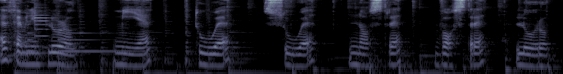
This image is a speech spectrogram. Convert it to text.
And feminine plural. Mie, tue, sue, nostre, vostre, loro.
